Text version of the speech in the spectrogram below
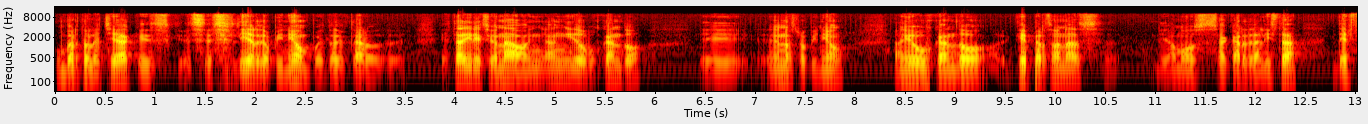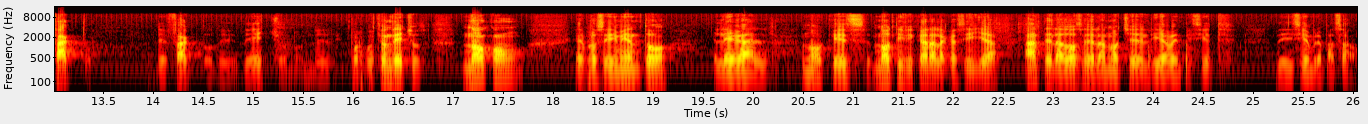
Humberto Lechea, que es, es, es, líder de opinión, pues entonces, claro, está direccionado, han, ido buscando, eh, en nuestra opinión, han ido buscando qué personas, digamos, sacar de la lista de facto, de facto, de, hecho, por cuestión de hechos, no con el procedimiento legal, ¿no? que es notificar a la casilla antes de las 12 de la noche del día 27 de diciembre pasado.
